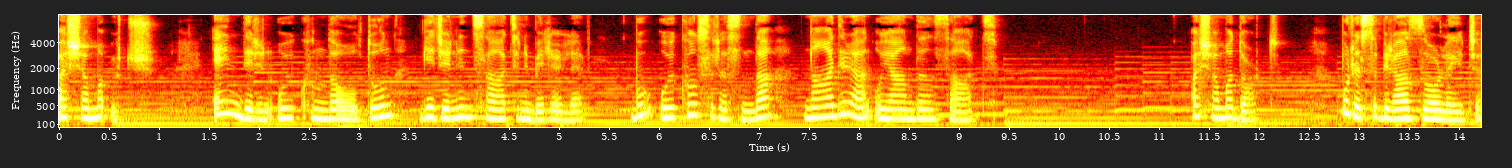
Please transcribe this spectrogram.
Aşama 3. En derin uykunda olduğun gecenin saatini belirle. Bu uykun sırasında nadiren uyandığın saat. Aşama 4. Burası biraz zorlayıcı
